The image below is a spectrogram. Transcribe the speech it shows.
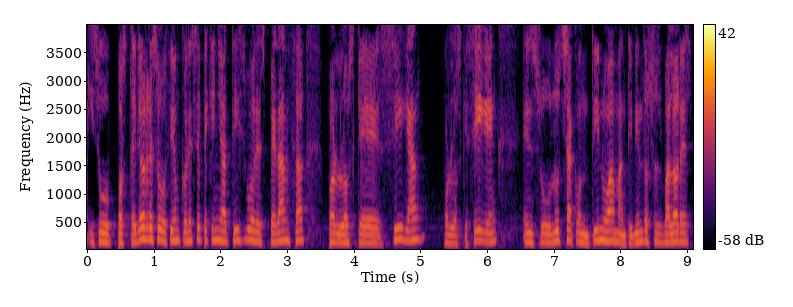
y su posterior resolución con ese pequeño atisbo de esperanza por los que sigan, por los que siguen en su lucha continua, manteniendo sus valores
